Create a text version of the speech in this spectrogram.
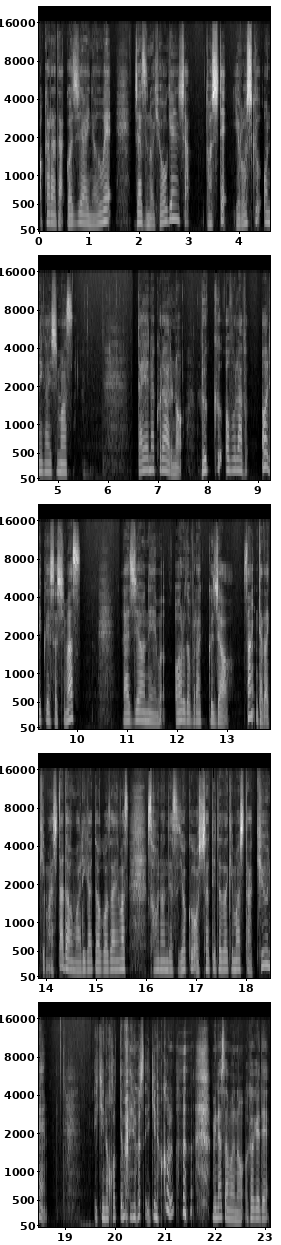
お体ご自愛の上ジャズの表現者としてよろしくお願いします。ダイアナ・クラールの「Look of Love」をリクエストします。ラジオネームオールドブラック・ジョー。さんいただきました。どうもありがとうございます。そうなんです。よくおっしゃっていただきました。9年。生き残ってまいりました。生き残る？皆様のおかげで、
